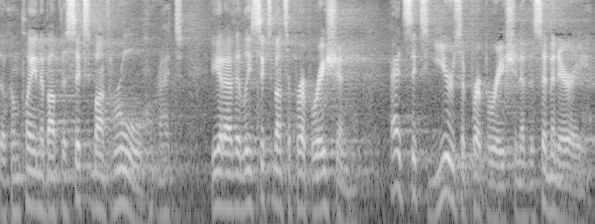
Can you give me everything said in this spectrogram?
they'll complain about the six month rule, right? You got to have at least six months of preparation. I had six years of preparation at the seminary.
